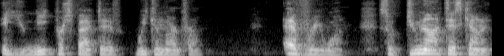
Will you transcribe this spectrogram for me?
a unique perspective we can learn from. Everyone. So do not discount it.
